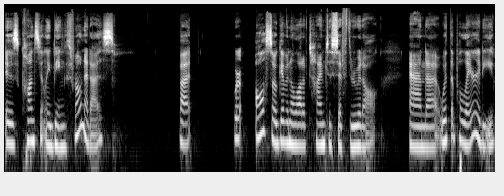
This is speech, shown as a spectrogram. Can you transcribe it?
is constantly being thrown at us. But we're also given a lot of time to sift through it all. And uh, with the polarity,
